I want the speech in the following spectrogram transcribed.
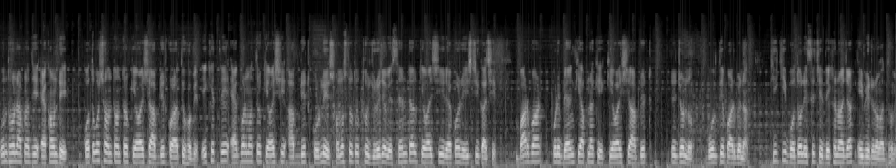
কোন ধরনের আপনাদের অ্যাকাউন্টে কত বছর অন্তর অন্তর কেওয়াইসি আপডেট করাতে হবে। এক্ষেত্রে একবার মাত্র কেওয়াইসি আপডেট করলে সমস্ত তথ্য জুড়ে যাবে সেন্ট্রাল কেওয়াইসি রেকর্ড রেজিস্ট্রির কাছে। বারবার করে ব্যাংকে আপনাকে কেওয়াইসি আপডেটের জন্য বলতে পারবে না। কি কি বদল এসেছে দেখে নেওয়া যাক এই ভিডিওর মাধ্যমে।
